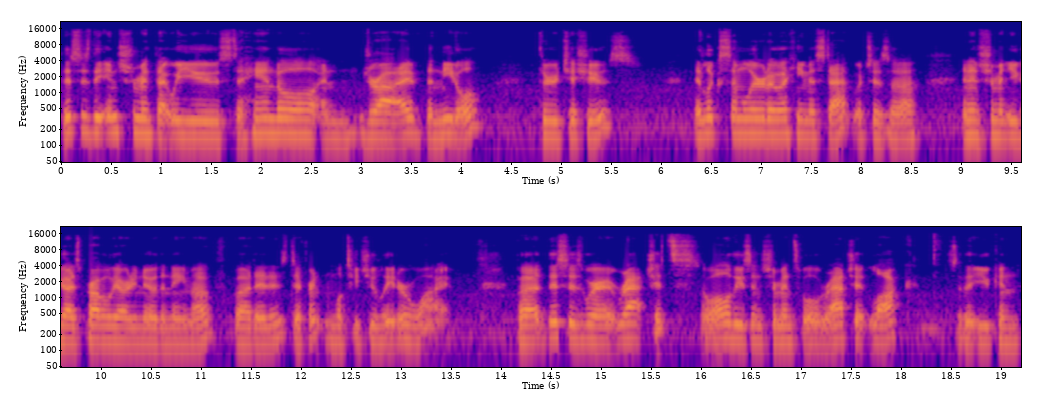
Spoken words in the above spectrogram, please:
This is the instrument that we use to handle and drive the needle through tissues. It looks similar to a hemostat, which is a, an instrument you guys probably already know the name of, but it is different, and we'll teach you later why. But this is where it ratchets, so all these instruments will ratchet lock so that you can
